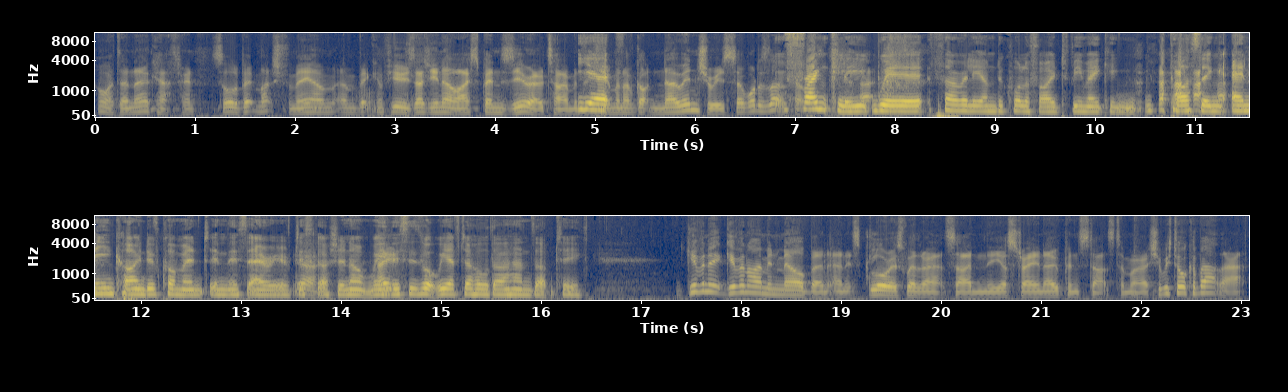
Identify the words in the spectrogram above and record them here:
Oh, I don't know, Catherine. It's all a bit much for me. I'm, I'm a bit confused. As you know, I spend zero time in the Yeah. gym and I've got no injuries. So what does that? Frankly, we're thoroughly underqualified to be making passing any kind of comment in this area of Yeah. discussion, aren't we? Hey. This is what we have to hold our hands up to. Given it, given I'm in Melbourne and it's glorious weather outside and the Australian Open starts tomorrow, should we talk about that?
